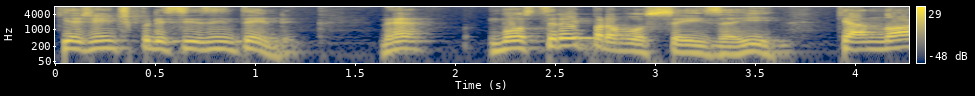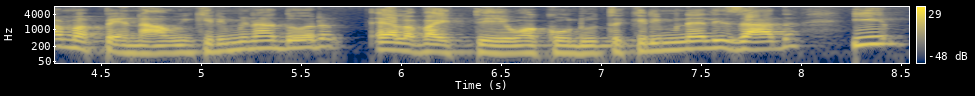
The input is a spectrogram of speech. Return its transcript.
que a gente precisa entender, né? Mostrei para vocês aí que a norma penal incriminadora, ela vai ter uma conduta criminalizada e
